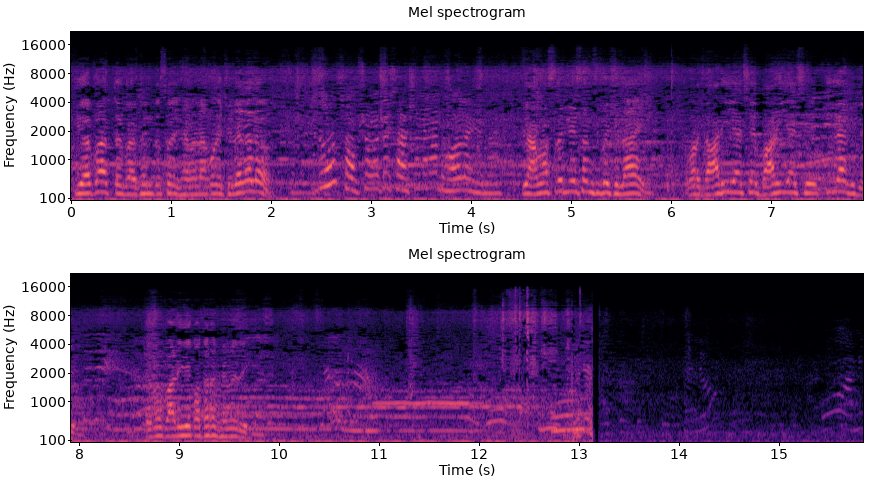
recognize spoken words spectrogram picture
কি ব্যাপার? তোর বয়ফ্রেন্ড তোর সাথে ঝামেলা করে চলে গেল? সবসময় তো শাসন আমার ভালো লাগে না। তুই আমার সাথে রিলেশনশিপে চলাই। আমার গাড়ি আছে বাড়ি আছে কি লাগবে? এবার বাড়ি গিয়ে কথাটা ভেবে দেখিস ও আমি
